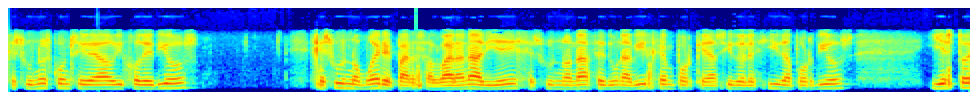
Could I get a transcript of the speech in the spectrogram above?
Jesús no es considerado hijo de Dios, Jesús no muere para salvar a nadie, Jesús no nace de una virgen porque ha sido elegida por Dios, y esto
